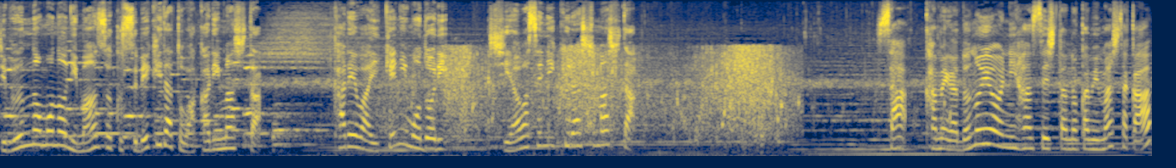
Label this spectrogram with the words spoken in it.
自分のものに満足すべきだと分かりました。彼は池に戻り幸せに暮らしました。さあ亀がどのように反省したのか見ましたか？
